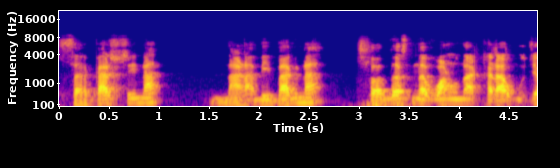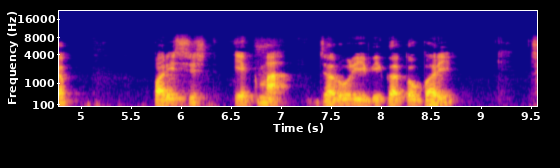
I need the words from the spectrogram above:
સરકારશ્રીના, નાણાં વિભાગના છ, દસ, નવ્વાણુંના ઠરાવ મુજબ પરિશિષ્ટ એકમાં જરૂરી વિગતો ભરી છ,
